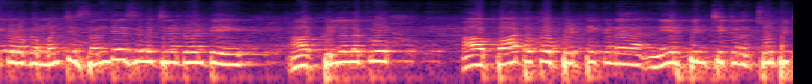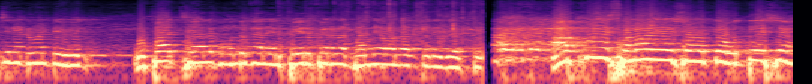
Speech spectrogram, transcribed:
ఇక్కడ ఒక మంచి సందేశం ఇచ్చినటువంటి ఆ పిల్లలకు ఆ పాటతో పెట్టి ఇక్కడ నేర్పించి ఇక్కడ చూపించినటువంటి ఉపాధ్యాయులకు ముందుగా నేను పేరు పేరున ధన్యవాదాలు తెలియజేస్తున్నాను. ఆత్మీయ సమావేశం యొక్క ఉద్దేశం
